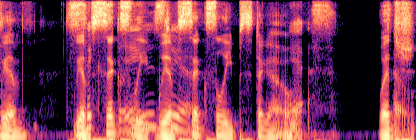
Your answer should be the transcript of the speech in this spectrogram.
We have we have Six six, sleep we to have go. six sleeps to go, Yes. which So-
